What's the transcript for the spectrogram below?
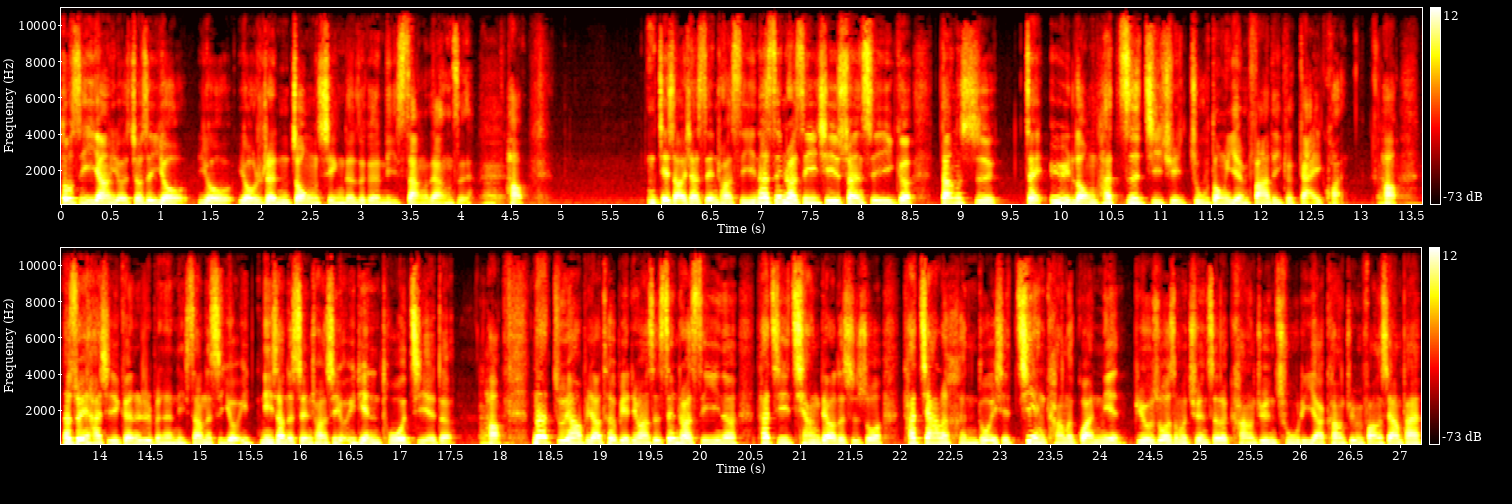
都是一样，有就是有有有人中型的这个你上这样子。嗯，好，你介绍一下 Centra C 一。那 Centra C 一其实算是一个当时在玉龙他自己去主动研发的一个改款。好，那所以它其实跟日本的你上的是有一你上的 Sentra 是有一点点脱节的。好，那主要比较特别的地方是 Central C 一呢，它其实强调的是说，它加了很多一些健康的观念，比如说什么全车的抗菌处理啊、抗菌方向盘、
